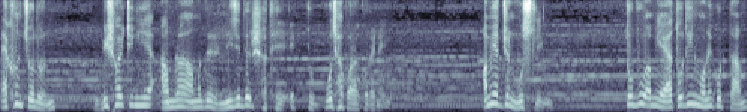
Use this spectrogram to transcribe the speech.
এখন চলুন বিষয়টি নিয়ে আমরা আমাদের নিজেদের সাথে একটু বোঝাপড়া করে নেই। আমি একজন মুসলিম। তবু আমি এতদিন মনে করতাম,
